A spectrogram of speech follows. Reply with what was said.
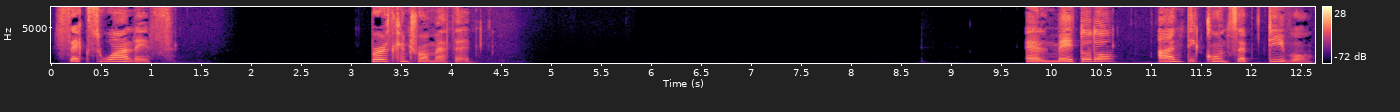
sexuales. Birth control method. El método anticonceptivo.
